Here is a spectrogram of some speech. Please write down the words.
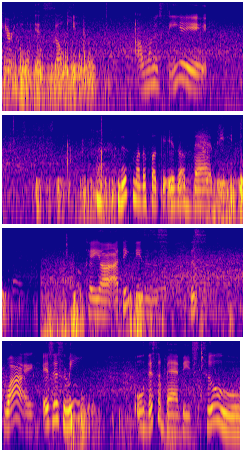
Period. It's so cute. I want to see it. This motherfucker is a bad bitch. Okay, y'all. I think these is this. Why? It's just me oh this a bad bitch too.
